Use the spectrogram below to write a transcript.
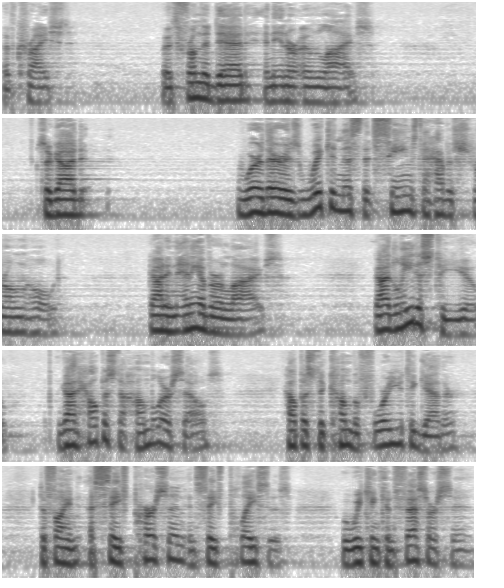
of Christ, both from the dead and in our own lives. So, God, where there is wickedness that seems to have a stronghold, God, in any of our lives, God, lead us to you. God, help us to humble ourselves. Help us to come before you together, to find a safe person and safe places where we can confess our sin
